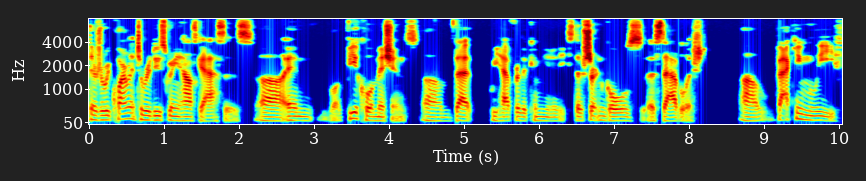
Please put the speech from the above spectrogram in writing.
There's a requirement to reduce greenhouse gases uh, and well, vehicle emissions um, that we have for the communities. There's certain goals established. Uh, vacuum leaf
